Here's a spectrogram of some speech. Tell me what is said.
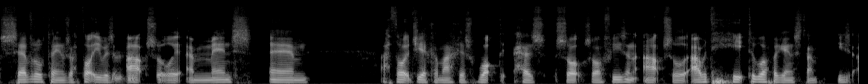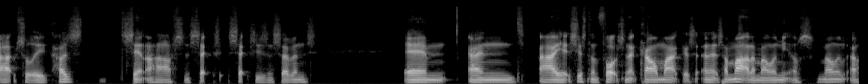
several times. I thought he was mm-hmm. absolutely immense. Um, I thought Giakoumakis worked his socks off. He's an absolute. I would hate to go up against him. He's absolutely has centre halves and six, sixes and sevens. Um, and aye, it's just unfortunate Calmac, and it's a matter of millimeters, millim- a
